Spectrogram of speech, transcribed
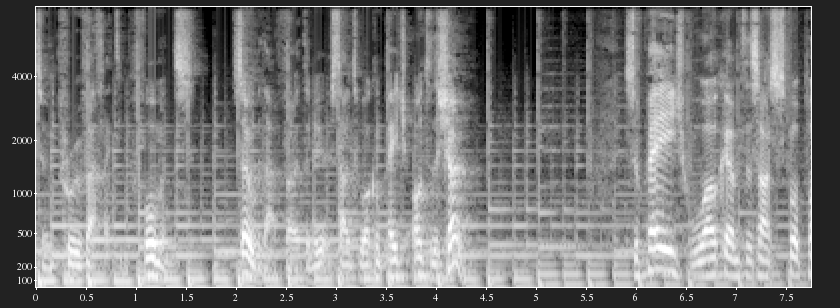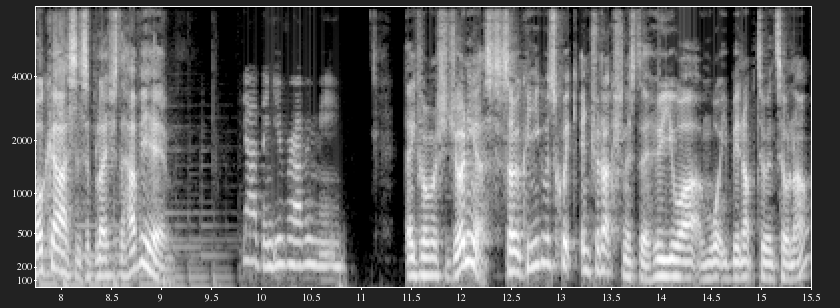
to improve athletic performance. So, without further ado, it's time to welcome Paige onto the show. So, Paige, welcome to the Science of Sport podcast. It's a pleasure to have you here. Yeah, thank you for having me. Thank you very much for joining us. So, can you give us a quick introduction as to who you are and what you've been up to until now?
